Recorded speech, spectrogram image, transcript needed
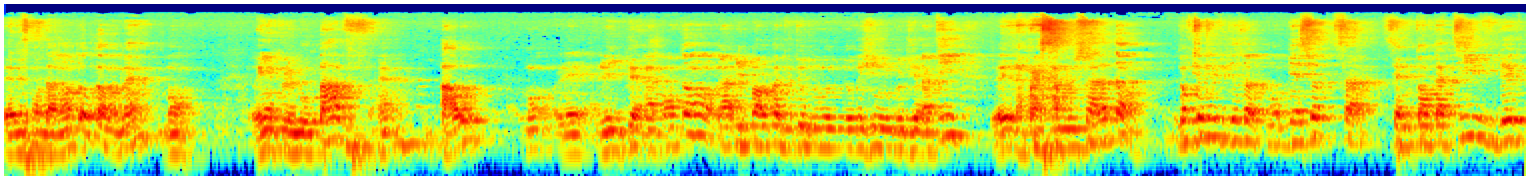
euh, fondamentaux quand même. Hein. Bon, rien que le mot pave, hein, pao, bon, il est hyper important. Là, il ne parle pas du tout d'origine Gujarati, il n'a pas un samoussa là-dedans. Donc, c'est. Bon, bien sûr, ça, c'est une tentative de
